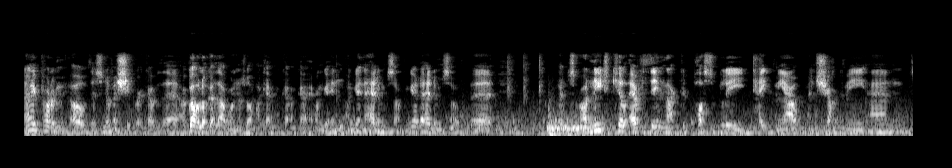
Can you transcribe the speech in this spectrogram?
Only problem oh there's another shipwreck over there. I've got to look at that one as well. Okay okay okay. I'm getting I'm getting ahead of myself. I'm getting ahead of myself. Uh, I need to kill everything that could possibly take me out and shock me and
